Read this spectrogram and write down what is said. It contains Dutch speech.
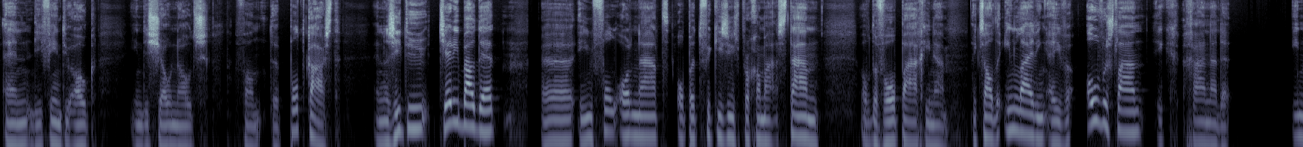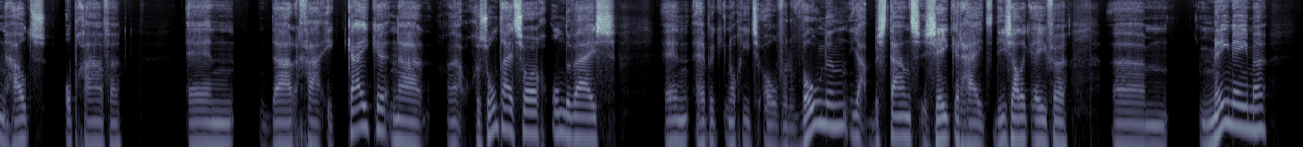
En die vindt u ook in de show notes van de podcast. En dan ziet u Thierry Baudet uh, in vol ornaat op het verkiezingsprogramma staan op de volpagina. Ik zal de inleiding even overslaan. Ik ga naar de inhoudsopgave. En daar ga ik kijken naar nou, gezondheidszorg, onderwijs. En heb ik nog iets over wonen? Ja, bestaanszekerheid. Die zal ik even um, meenemen.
